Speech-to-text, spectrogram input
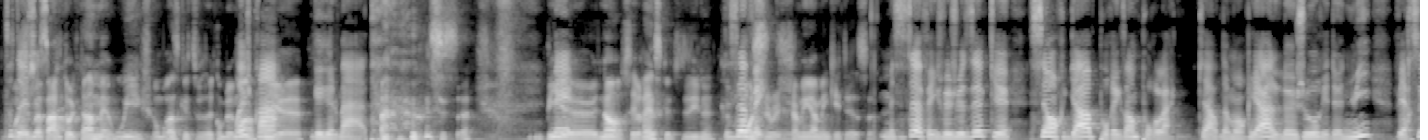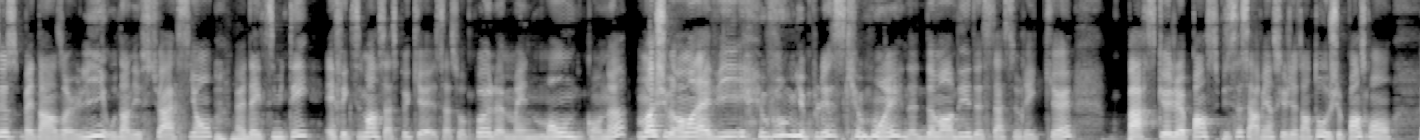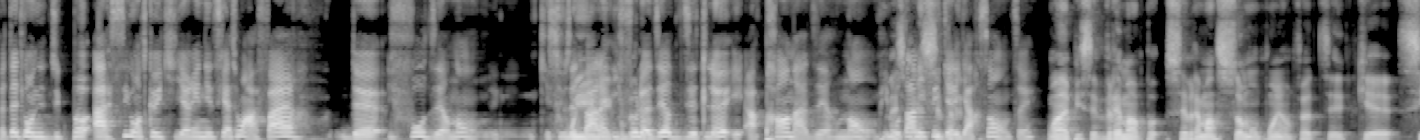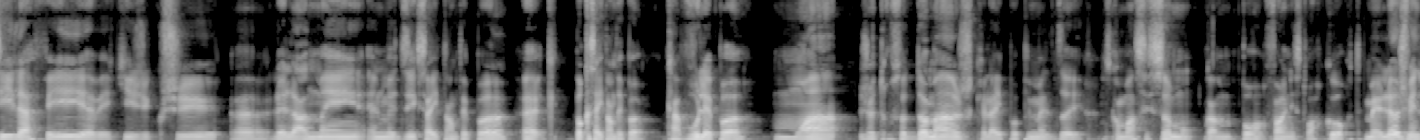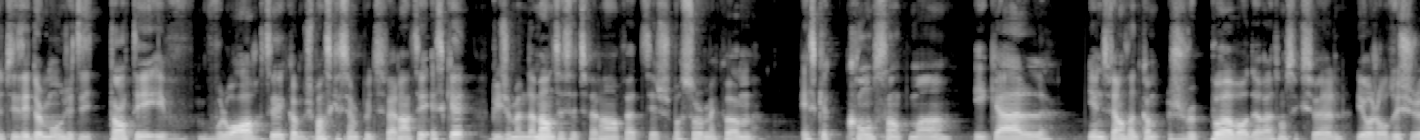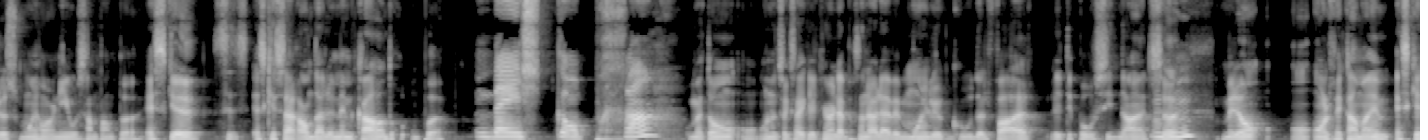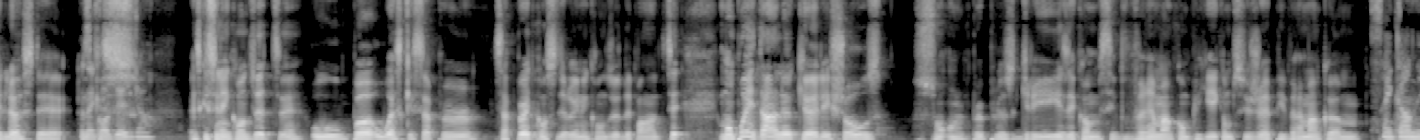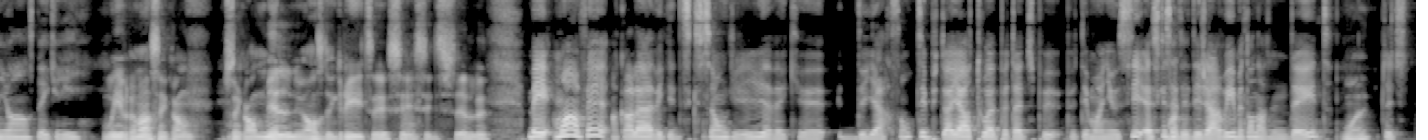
Toi, Moi, je me pas- tout le temps, mais oui, je comprends ce que tu veux dire complètement. Moi, je prends puis, euh, Google Maps. c'est ça. Puis, Mais- euh, non, c'est vrai ce que tu dis. Là. Ça, moi, je j'ai jamais eu à m'inquiéter de ça. Mais c'est ça, fait que je veux juste dire que si on regarde, pour exemple, pour la carte de Montréal, le jour et de nuit, versus ben, dans un lit ou dans des situations Mhm. euh, d'intimité, effectivement, ça se peut que ça soit pas le même monde qu'on a. Moi, je suis vraiment d'avis, vaut mieux plus que moins de demander de s'assurer que parce que je pense, puis ça, ça revient à ce que j'ai tantôt, je pense qu'on, peut-être qu'on n'éduque pas assez, ou en tout cas qu'il y aurait une éducation à faire de, il faut dire non. Si vous Oui, êtes parlant, oui, il faut le dire, dites-le et apprendre à dire non. Puis Mais autant les filles que les garçons, tu sais. Ouais, puis c'est vraiment pas- c'est vraiment ça mon point en fait, tu sais, que si la fille avec qui j'ai couché euh, le lendemain, elle me dit que ça y tentait pas, euh, pas que ça y tentait pas, qu'elle voulait pas, moi, je trouve ça dommage qu'elle ait pas pu me le dire. Tu comprends, c'est ça mon comme pour faire une histoire courte. Mais là, je viens d'utiliser deux mots, j'ai dit tenter et vou- vouloir, tu sais, comme je pense que c'est un peu différent, tu sais. Est-ce que puis je me demande si c'est différent en fait, je suis pas sûr mais comme est-ce que consentement égale il y a une différence entre comme je veux pas avoir de relations sexuelles et aujourd'hui je suis juste moins horny ou ça me tente pas? Est-ce que est-ce que ça rentre dans le même cadre ou pas? Ben, je comprends. Mettons on, a du sexe avec quelqu'un, la personne elle avait moins le goût de le faire, elle était pas aussi dedans et tout ça, Mhm. mais là on, on- on le fait quand même. Est-ce que là c'était C'est c'est- genre? Est-ce que c'est une inconduite, tu sais, ou pas, ou est-ce que ça peut, ça peut être considéré une inconduite dépendant, tu sais, mon point étant là que les choses sont un peu plus grises et comme c'est vraiment compliqué comme sujet, puis vraiment comme, 50 nuances de gris. oui, vraiment 50, 50 000 nuances de gris, tu sais, c'est, Ouais. difficile, là. Mais moi, en fait, encore là, avec les discussions que j'ai eues avec euh, des garçons, tu sais, puis d'ailleurs, toi, peut-être, tu peux, peux témoigner aussi. Est-ce que ça t'est déjà arrivé, mettons, dans une date, Ouais.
